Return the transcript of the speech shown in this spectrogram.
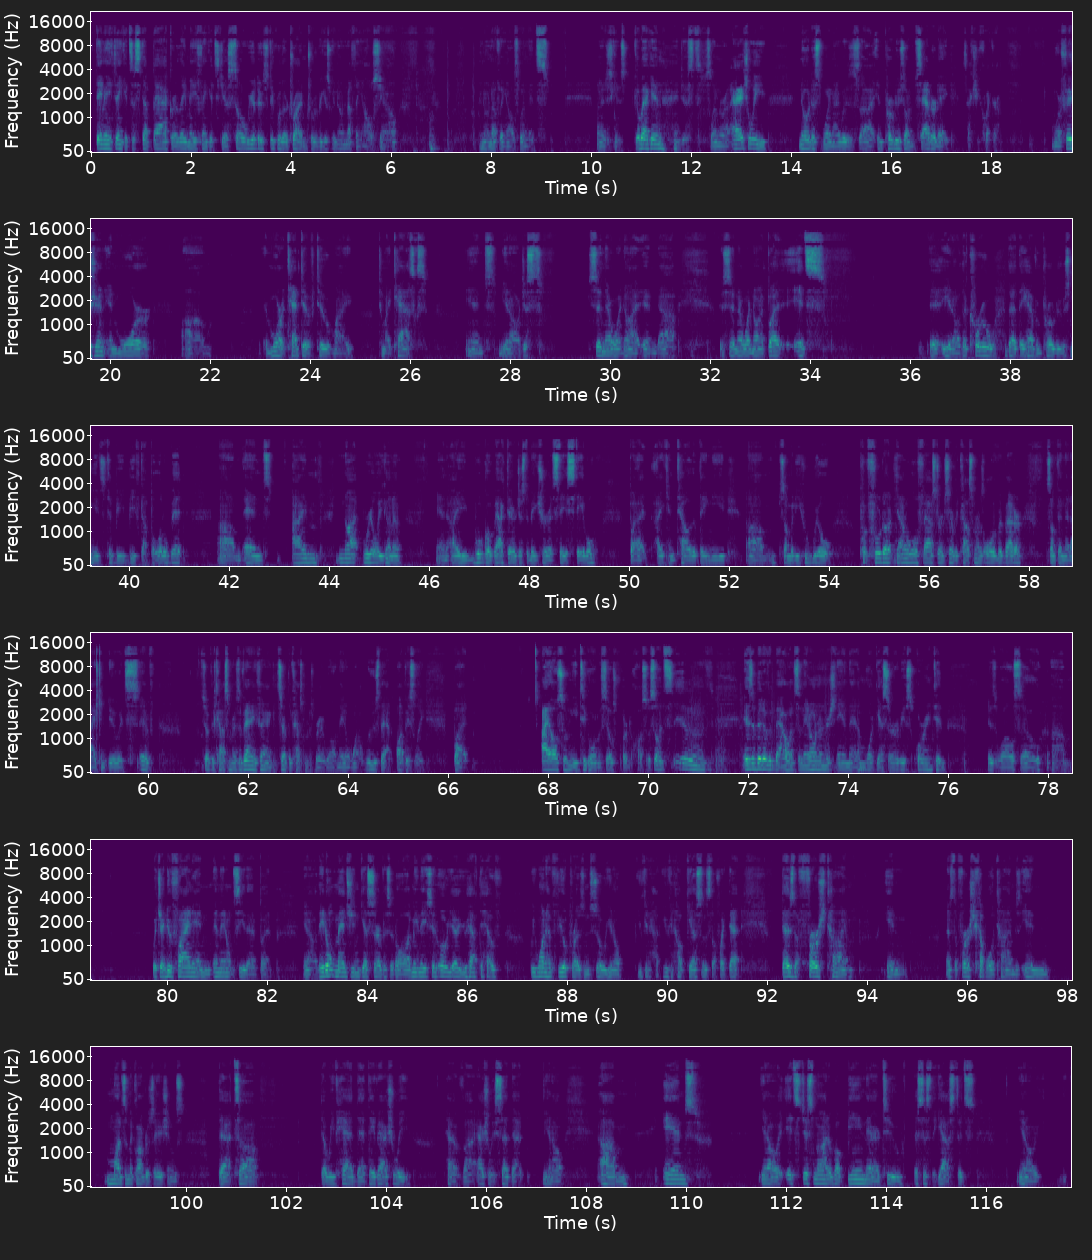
they may think it's a step back or they may think it's just so we got to stick with our tried and true because we know nothing else, you know. We know nothing else when it's when I just can just go back in and just slam around. I actually noticed when I was uh, in produce on Saturday, it's actually quicker, more efficient, and more um, and more attentive to my to my tasks, and you know just sitting there whatnot, and uh, just sitting there whatnot. But it's it, you know the crew that they have in produce needs to be beefed up a little bit, um, and I'm not really gonna, and I will go back there just to make sure it stays stable. But I can tell that they need um, somebody who will put food down a little faster and serve the customers a little bit better. Something that I can do. It's if serve the customers. If anything, I can serve the customers very well, and they don't want to lose that, obviously. But I also need to go on the sales floor also. So it's uh, is a bit of a balance, and they don't understand that I'm more guest service oriented as well. So, um, which I do find, and and they don't see that, but you know they don't mention guest service at all. I mean, they said, oh yeah, you have to have, we want to have field presence, so you know you can you can help guests and stuff like that. That is the first time in that's the first couple of times in months in the conversations that uh, that we've had that they've actually have uh, actually said that, you know, um, and you know, it's just not about being there to assist the guest. It's, you know,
